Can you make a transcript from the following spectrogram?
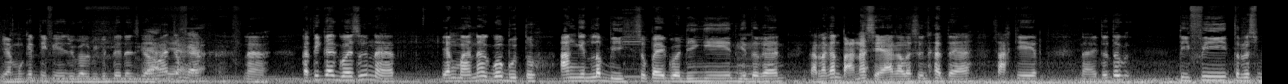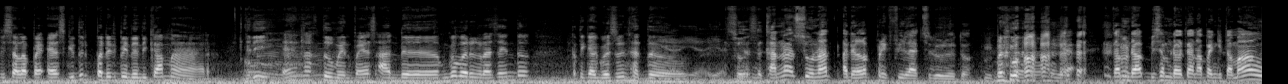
ya mungkin TV-nya juga lebih gede dan segala Ya, macam ya, kan. Nah, ketika gue sunat, yang mana gue butuh angin lebih supaya gue dingin Hmm. gitu kan. Karena kan panas ya kalau sunat ya, sakit. Nah itu tuh TV terus misalnya PS gitu pada dipindahin di kamar. Jadi Oh. enak tuh main PS adem. Gue baru ngerasain tuh ketika gue sunat tuh. Iya, iya, iya. Su- Karena sunat adalah privilege dulu tuh. Iya. kita menda- bisa mendapatkan apa yang kita mau.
